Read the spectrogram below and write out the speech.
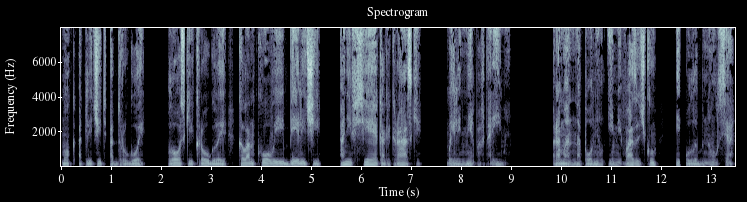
мог отличить от другой. Плоские, круглые, колонковые, беличьи. Они все, как и краски, были неповторимы. Роман наполнил ими вазочку и улыбнулся,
